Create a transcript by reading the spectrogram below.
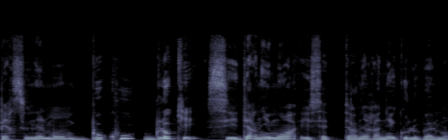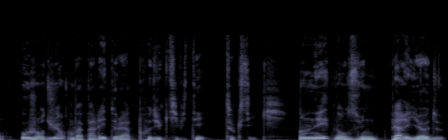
personnellement beaucoup bloqué ces derniers mois et cette dernière année globalement. Aujourd'hui, on va parler de la productivité toxique. On est dans une période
